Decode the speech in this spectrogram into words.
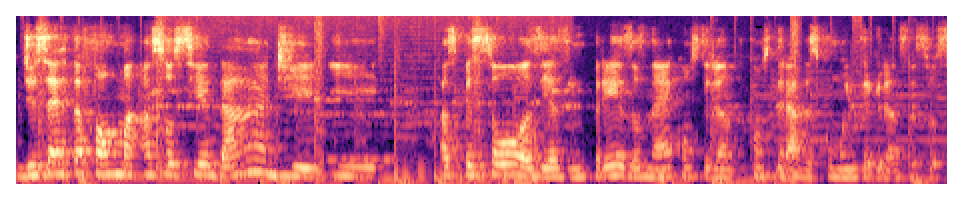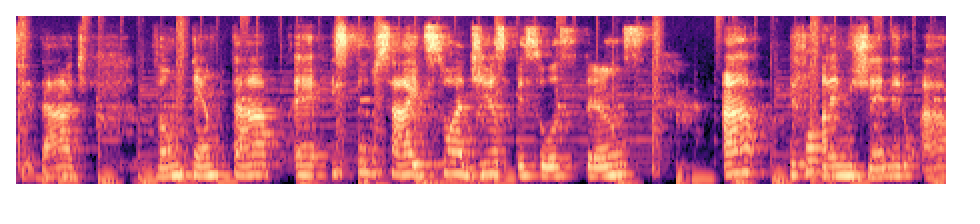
De certa forma, a sociedade e as pessoas e as empresas, né, consideradas como integrantes da sociedade, vão tentar é, expulsar e dissuadir as pessoas trans a reformarem gênero, a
